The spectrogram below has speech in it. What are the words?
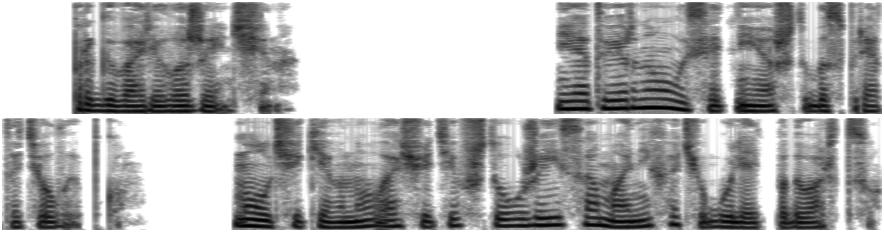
— проговорила женщина. Я отвернулась от нее, чтобы спрятать улыбку. Молча кивнула, ощутив, что уже и сама не хочу гулять по дворцу.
